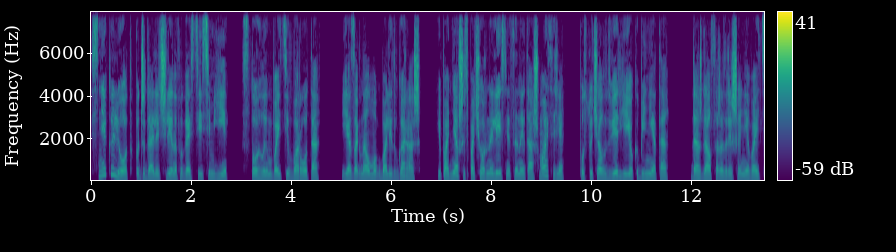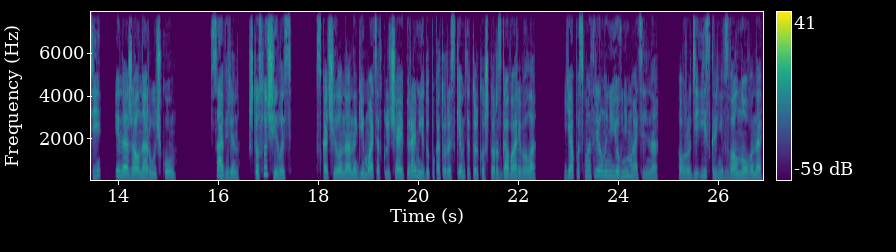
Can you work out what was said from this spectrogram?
снег и лед поджидали членов и гостей семьи. Стоило им войти в ворота. Я загнал макболит в гараж и, поднявшись по черной лестнице на этаж матери, постучал в дверь ее кабинета. Дождался разрешения войти и нажал на ручку. «Саверин, что случилось?» Вскочила на ноги мать, отключая пирамиду, по которой с кем-то только что разговаривала. Я посмотрел на нее внимательно, вроде искренне взволнована,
